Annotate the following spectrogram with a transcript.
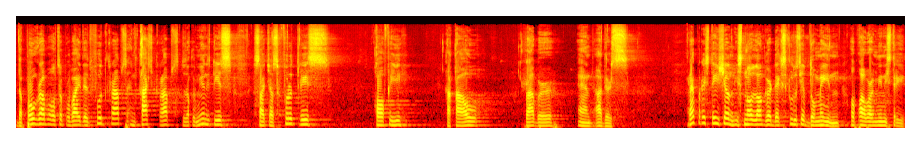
The program also provided food crops and cash crops to the communities such as fruit trees, coffee, cacao, rubber, and others. Reforestation is no longer the exclusive domain of our ministry.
